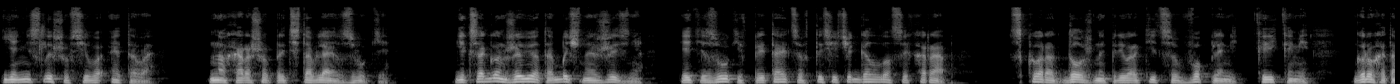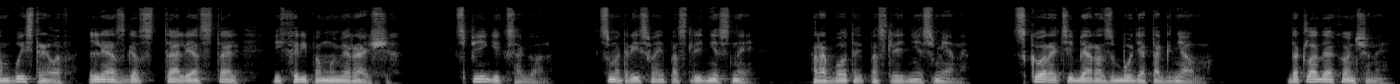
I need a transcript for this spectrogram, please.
я не слышу всего этого, но хорошо представляю звуки. Гексагон живет обычной жизнью, эти звуки вплетаются в тысячеголосый храп, скоро должны превратиться в воплями, криками, грохотом выстрелов, лязгов стали о сталь и хрипом умирающих. Спи, Гексагон. Смотри свои последние сны. Работай последние смены. Скоро тебя разбудят огнем. Доклады окончены.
